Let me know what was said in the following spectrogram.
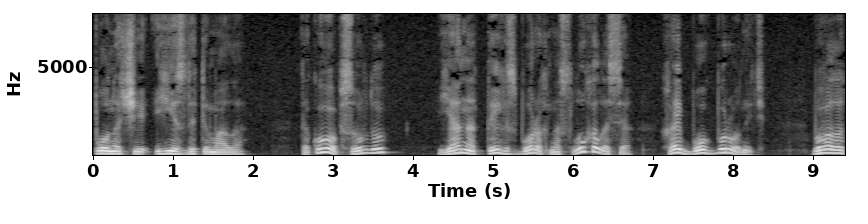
поночі їздити мала. Такого абсурду. Я на тих зборах наслухалася, хай Бог боронить. Бувало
